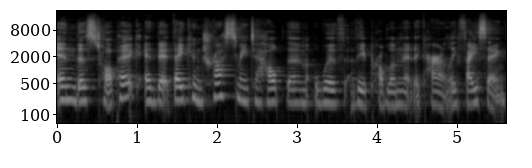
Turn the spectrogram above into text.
in this topic and that they can trust me to help them with their problem that they're currently facing.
